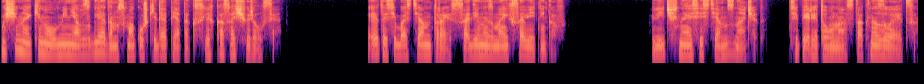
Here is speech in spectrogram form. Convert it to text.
Мужчина окинул меня взглядом с макушки до пяток, слегка сощурился. «Это Себастьян Трейс, один из моих советников». «Личный ассистент, значит. Теперь это у нас так называется»,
